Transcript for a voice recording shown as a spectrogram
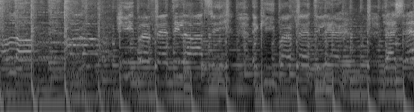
hallo. Hyperventilatie, ik hyperventileer. Jij zegt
